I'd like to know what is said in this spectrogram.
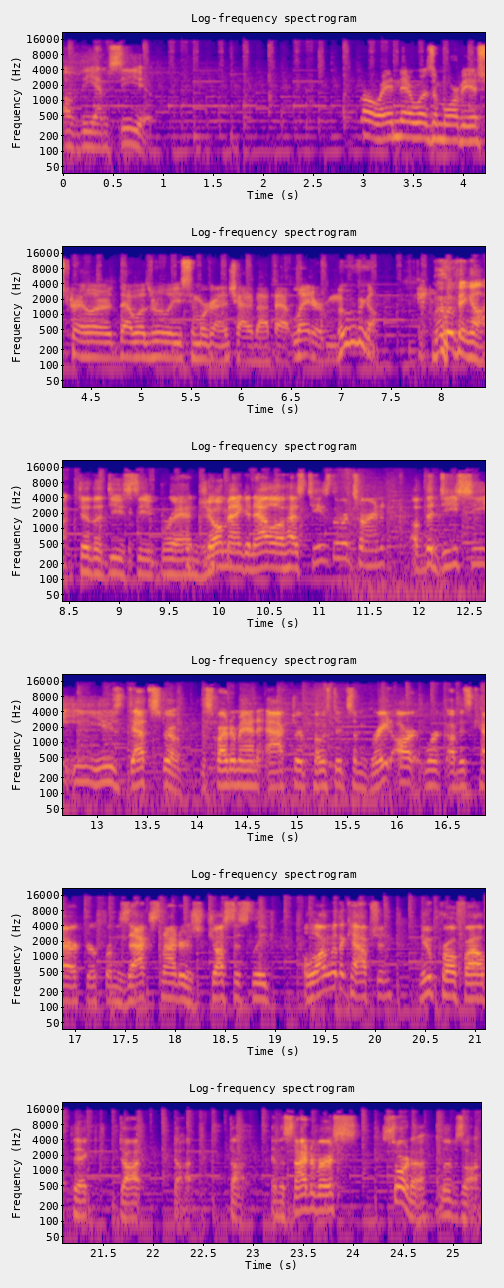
of the MCU. Oh, and there was a Morbius trailer that was released, and we're going to chat about that later. Moving on. Moving on to the DC brand, Joe Manganiello has teased the return of the DCEU's Deathstroke. The Spider Man actor posted some great artwork of his character from Zack Snyder's Justice League, along with a caption New profile pic, dot, dot, dot. And the Snyderverse sorta lives on.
